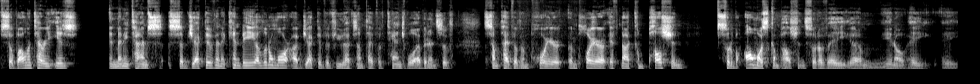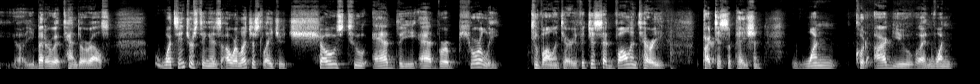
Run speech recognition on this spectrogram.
So voluntary is in many times subjective, and it can be a little more objective if you have some type of tangible evidence of some type of employer, employer, if not compulsion, sort of almost compulsion, sort of a, um, you know, a, a uh, you better attend or else. What's interesting is our legislature chose to add the adverb purely to voluntary. If it just said voluntary participation, one could argue, and one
